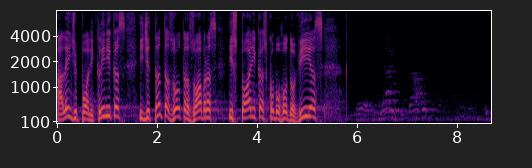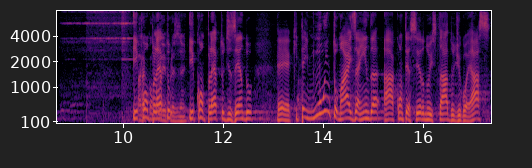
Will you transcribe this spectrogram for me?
além de policlínicas e de tantas outras obras históricas como rodovias. E completo, concluir, e completo dizendo é, que tem muito mais ainda a acontecer no estado de Goiás.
